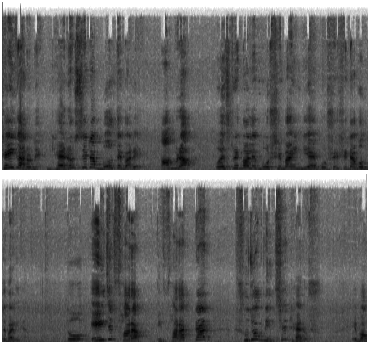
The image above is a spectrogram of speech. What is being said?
সেই কারণে ঢ্যাঁড়স যেটা বলতে পারে, আমরা ওয়েস্ট বেঙ্গলে বসে বা ইন্ডিয়ায় বসে সেটা বলতে পারি না। তো এই যে ফারাক, এই ফারাকটার সুযোগ নিচ্ছে ঢ্যাঁড়স এবং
